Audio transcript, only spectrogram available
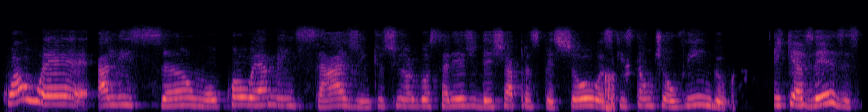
qual é a lição ou qual é a mensagem que o senhor gostaria de deixar para as pessoas que estão te ouvindo e que às vezes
